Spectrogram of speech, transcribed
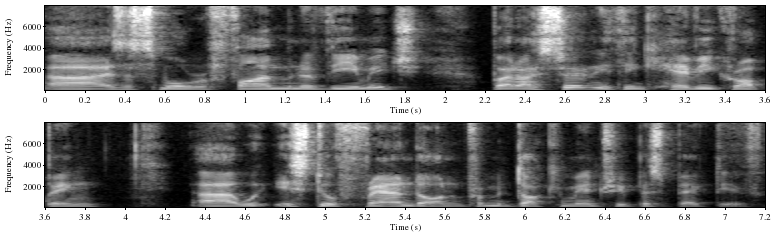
uh, as a small refinement of the image, but I certainly think heavy cropping uh, is still frowned on from a documentary perspective.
